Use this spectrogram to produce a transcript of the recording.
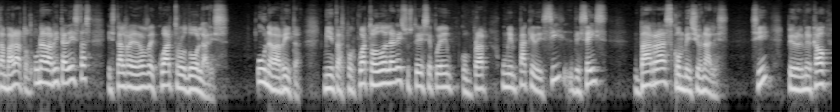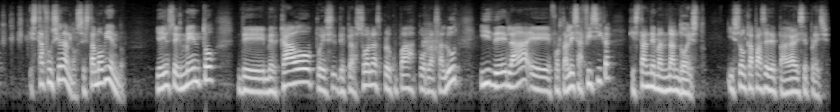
tan baratos. Una barrita de estas está alrededor de 4 dólares. Una barrita. Mientras por 4 dólares ustedes se pueden comprar un empaque de 6 barras convencionales. ¿sí? Pero el mercado está funcionando, se está moviendo. Y hay un segmento de mercado pues, de personas preocupadas por la salud y de la eh, fortaleza física que están demandando esto y son capaces de pagar ese precio.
